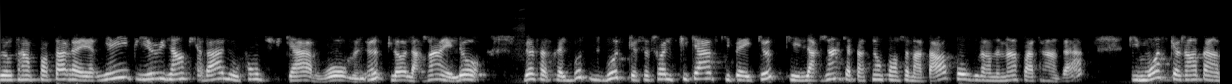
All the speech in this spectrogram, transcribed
aux transporteurs aériens, puis eux, ils lancent la balle au fonds du FICAV. Wow, minute, là, l'argent est là. Là, ça serait le bout du bout que ce soit le FICAV qui paye tout, qui est l'argent qui appartient aux consommateurs, pas au gouvernement, pas à Transat. Puis moi, ce que j'entends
